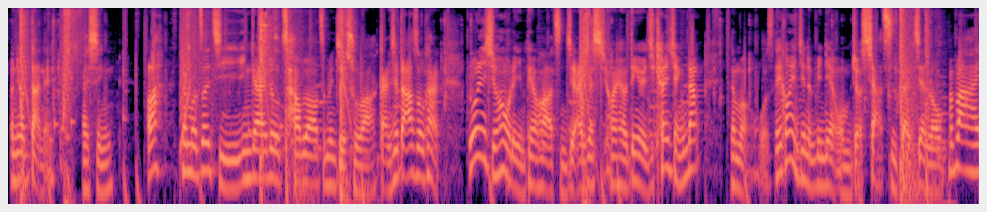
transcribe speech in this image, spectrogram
啊，你有蛋哎，还行。好啦，那么这集应该就差不多到这边结束啦。感谢大家收看。如果你喜欢我的影片的话，请记得按下喜欢，还有订阅以及开小铃铛。那么我是黑框眼镜的冰店，我们就下次再见喽，拜拜。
